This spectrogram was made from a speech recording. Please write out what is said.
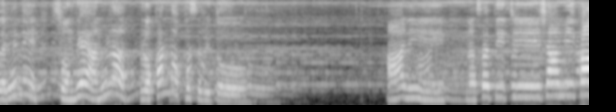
तऱ्हेने सोंगे आणून लोकांना फसवितो. आणि नसतीची शामिका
